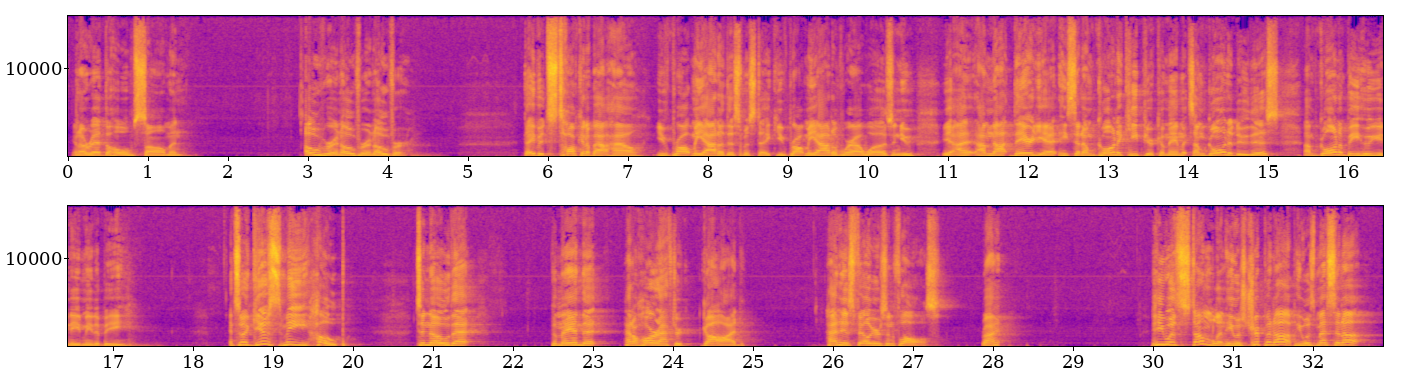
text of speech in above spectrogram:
And I read the whole psalm, and over and over and over, David's talking about how you've brought me out of this mistake. You've brought me out of where I was, and you, yeah, I, am not there yet. He said, I'm going to keep your commandments. I'm going to do this. I'm going to be who you need me to be. And so it gives me hope to know that the man that had a heart after God had his failures and flaws, right? He was stumbling, he was tripping up, he was messing up.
